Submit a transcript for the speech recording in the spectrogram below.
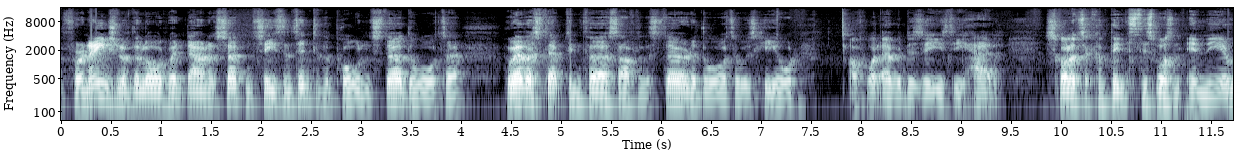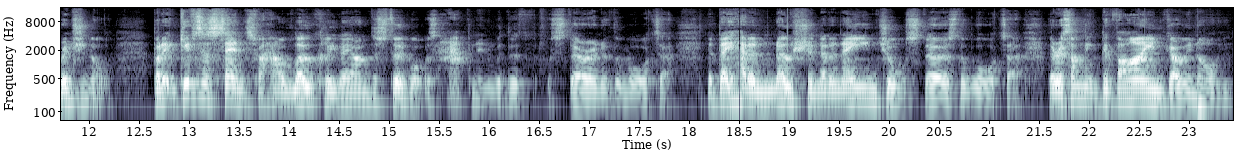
For an angel of the Lord went down at certain seasons into the pool and stirred the water. Whoever stepped in first after the stirring of the water was healed of whatever disease he had. Scholars are convinced this wasn't in the original, but it gives a sense for how locally they understood what was happening with the stirring of the water. That they had a notion that an angel stirs the water. There is something divine going on.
